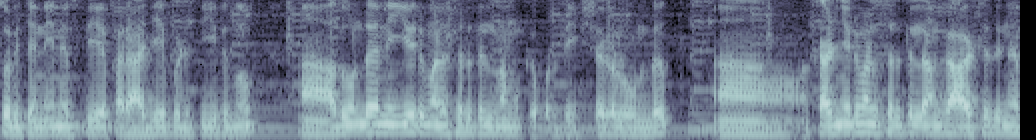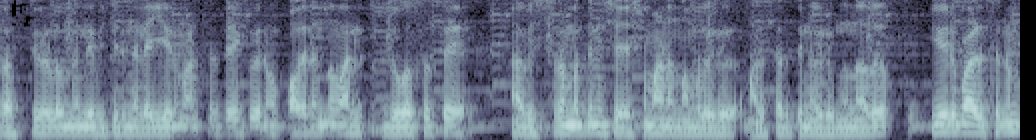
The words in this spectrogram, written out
സോറി ചെന്നൈ എഫ് സിയെ പരാജയപ്പെടുത്തിയിരുന്നു. അതുകൊണ്ട് തന്നെ ഈ ഒരു മത്സരത്തിൽ നമുക്ക് പ്രതീക്ഷകളുണ്ട് കഴിഞ്ഞൊരു മത്സരത്തിൽ നമുക്ക് ആവശ്യത്തിന് റെസ്റ്റുകളൊന്നും ലഭിച്ചിരുന്നില്ല. ഈ ഒരു മത്സരത്തേക്ക് വരുമ്പോൾ പതിനൊന്ന് ദിവസത്തെ വിശ്രമത്തിന് ശേഷമാണ് നമ്മളൊരു മത്സരത്തിന് ഒരുങ്ങുന്നത്. ഈ ഒരു മത്സരം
